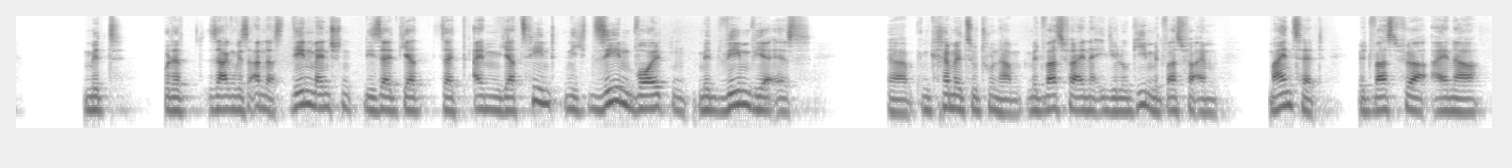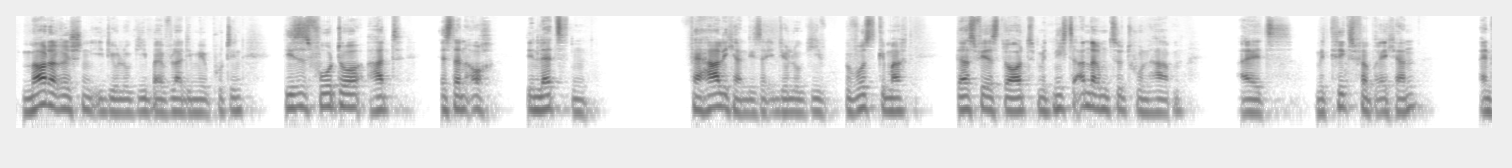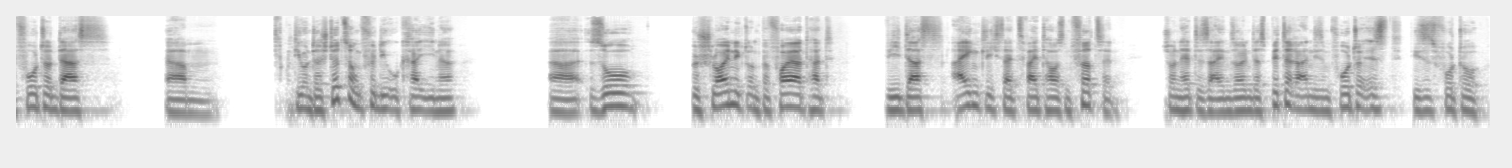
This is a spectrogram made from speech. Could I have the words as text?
mit, oder sagen wir es anders, den Menschen, die seit, Jahr, seit einem Jahrzehnt nicht sehen wollten, mit wem wir es äh, im Kreml zu tun haben, mit was für einer Ideologie, mit was für einem Mindset, mit was für einer mörderischen Ideologie bei Wladimir Putin. Dieses Foto hat es dann auch den letzten Verherrlichern dieser Ideologie bewusst gemacht, dass wir es dort mit nichts anderem zu tun haben als mit Kriegsverbrechern. Ein Foto, das ähm, die Unterstützung für die Ukraine äh, so beschleunigt und befeuert hat, wie das eigentlich seit 2014 schon hätte sein sollen. Das Bittere an diesem Foto ist, dieses Foto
